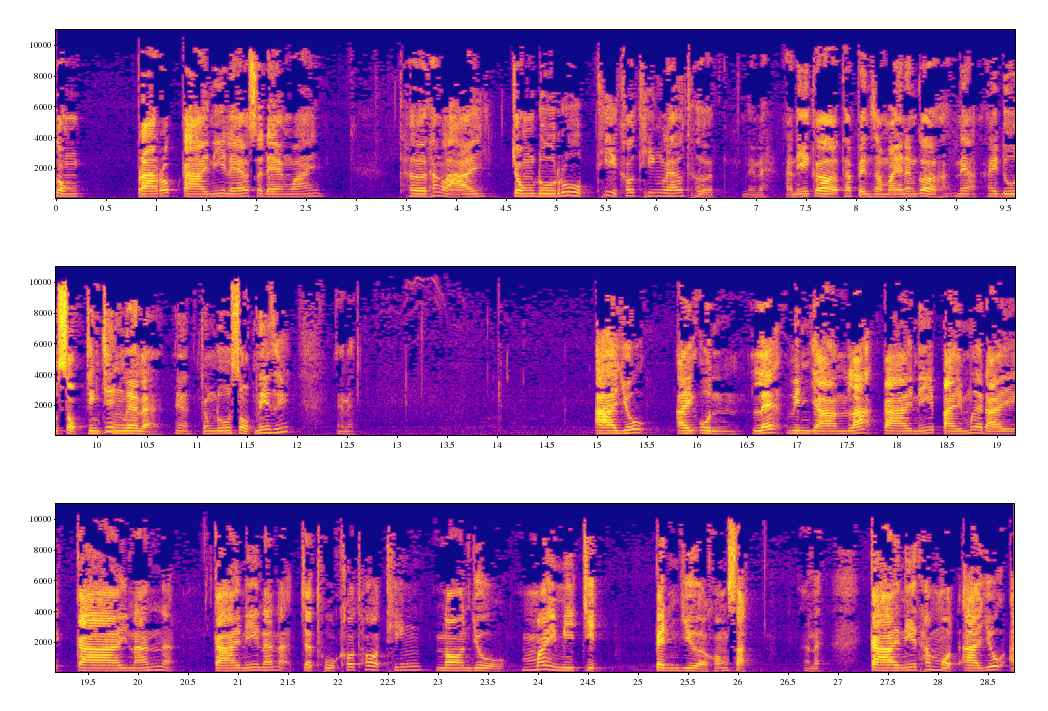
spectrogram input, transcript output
ทรงปรารบกายนี้แล้วแสดงไว้ เธอทั้งหลายจงดูรูปที่เขาทิ้งแล้วเถิดเนี่ยนะอันนี้ก็ถ้าเป็นสมัยนั้นก็เนี่ยให้ดูศพจริง ๆ เลยแหละเนี่ยจงดูศพนี้สิ เนี่ยนะอายุไออุ่น และวิญญาณละกายนี้ไปเมื่อใดกายนั้นน่ะกายนี้นั้นน่ะจะถูกเขาทอดทิ้งนอนอยู่ ไม่มีจิตเป็นเหยื่อของสัตว์อะนะกายนี้ทั้งหมดอายุไอ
